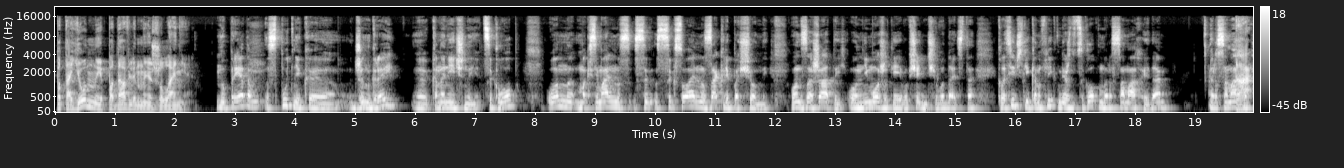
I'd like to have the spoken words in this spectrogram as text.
потаенные, подавленные желания. Но при этом спутник э, Джин Грей, э, каноничный циклоп, он максимально с- сексуально закрепощенный. Он зажатый, он не может ей вообще ничего дать. Это классический конфликт между циклопом и росомахой, да? Росомаха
